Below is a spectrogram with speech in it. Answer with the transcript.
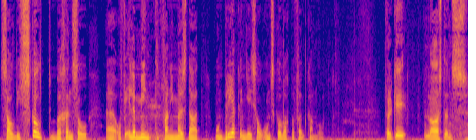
sal die skuldbeginsel uh, of element van die misdaad ontbreek en jy sal onskuldig bevind kan word. Virkie laastens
